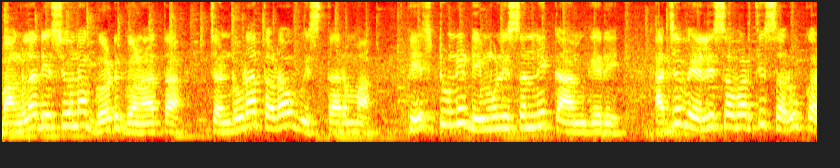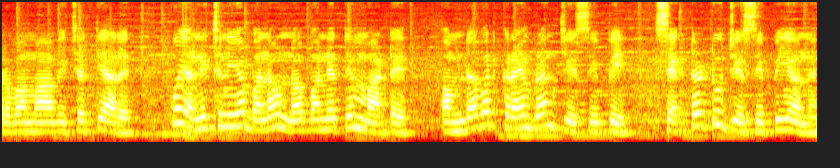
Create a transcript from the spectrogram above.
બાંગ્લાદેશીઓના ગઢ ગણાતા ચંડોળા તળાવ વિસ્તારમાં ફેઝ ટુની ડિમોલિશનની કામગીરી આજે વહેલી સવારથી શરૂ કરવામાં આવી છે. ત્યારે કોઈ અનિચ્છનીય બનાવ ન બને તે માટે Ahmedabad crime branch JCP sector two JCP અને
